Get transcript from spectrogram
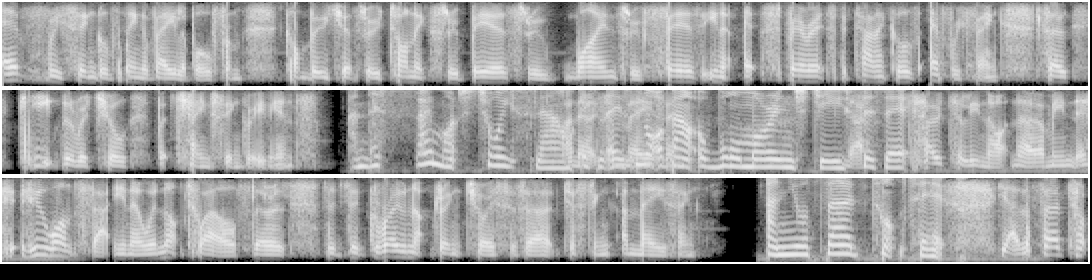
every single thing available from kombucha through tonics, through beers, through wine, through fizz, you know, spirits, botanicals, everything. So keep the ritual, but change the ingredients. And there's so much choice now, know, isn't it? It's, it's not about a warm orange juice, no, is it? Totally not. No, I mean, who wants that? You know, we're not 12. There are, the, the grown-up drink choices are just amazing. And your third top tip? Yeah, the third top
